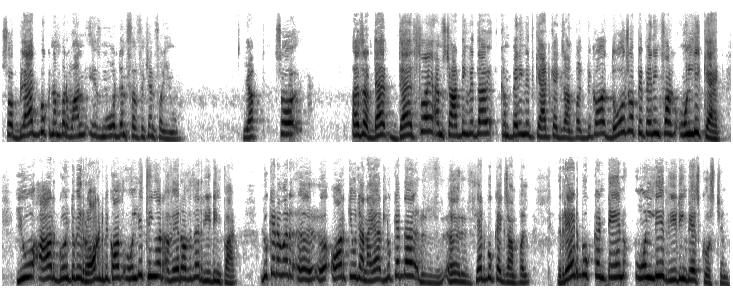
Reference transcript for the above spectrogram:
So black book number one is more than sufficient for you. Yeah. So Azhar, that that's why I'm starting with the comparing with CAT example because those are preparing for only CAT, you are going to be rocked because only thing you are aware of is the reading part. Look at our uh, or? Look at the uh, red book example. Red book contain only reading based question.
